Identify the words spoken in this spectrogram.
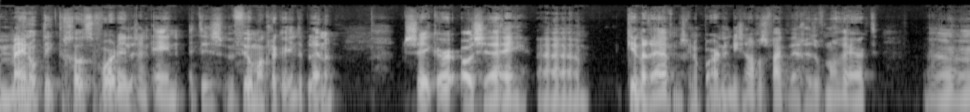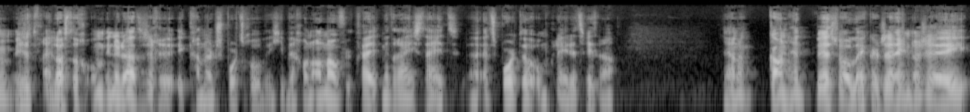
In mijn optiek de grootste voordelen zijn één, het is veel makkelijker in te plannen. Zeker als jij uh, kinderen hebt, misschien een partner die s'avonds vaak weg is of nog werkt. Uh, is het vrij lastig om inderdaad te zeggen, ik ga naar de sportschool. Weet je, je bent gewoon anderhalf uur kwijt met reistijd, uh, het sporten, omkleden, et cetera. Ja, dan kan het best wel lekker zijn als jij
